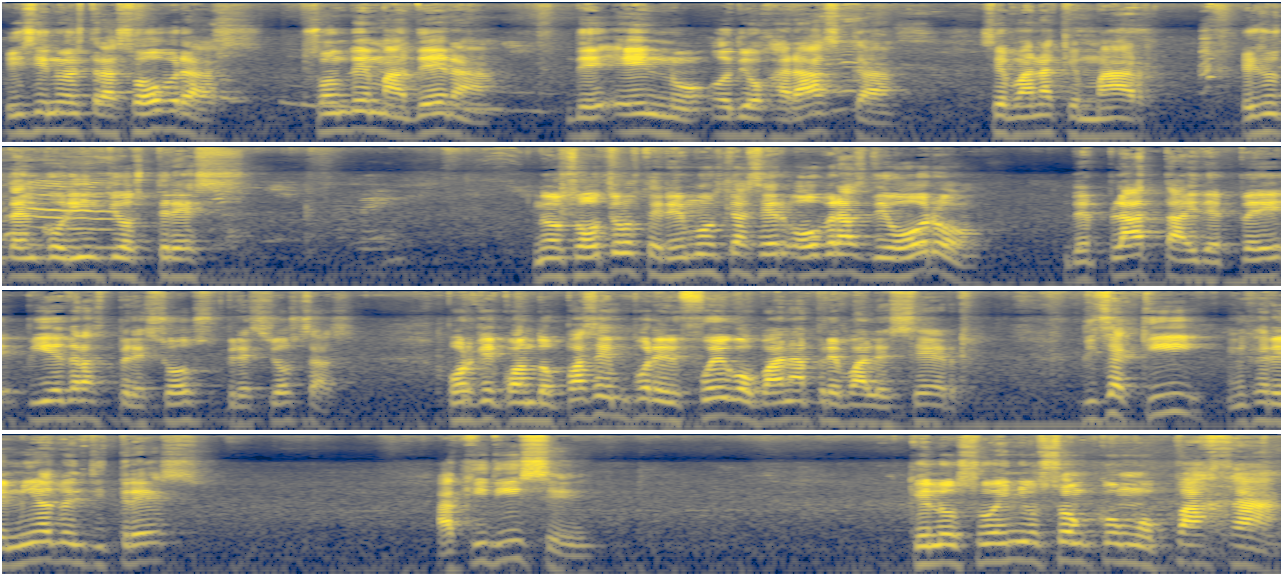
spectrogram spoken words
Y si nuestras obras son de madera, de heno o de hojarasca, se van a quemar. Eso está en Corintios 3. Nosotros tenemos que hacer obras de oro, de plata y de piedras preciosas. Porque cuando pasen por el fuego van a prevalecer. Dice aquí en Jeremías 23, aquí dice que los sueños son como paja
